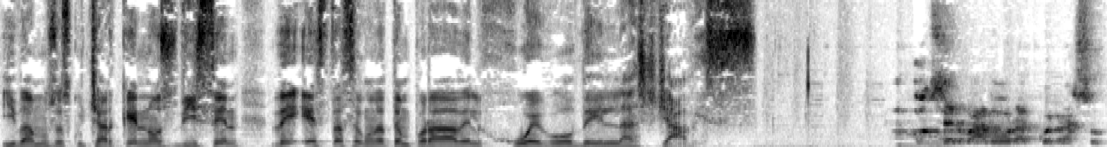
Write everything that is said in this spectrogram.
Y vamos a escuchar qué nos dicen de esta segunda temporada del Juego de las Llaves. Conservadora, corazón.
